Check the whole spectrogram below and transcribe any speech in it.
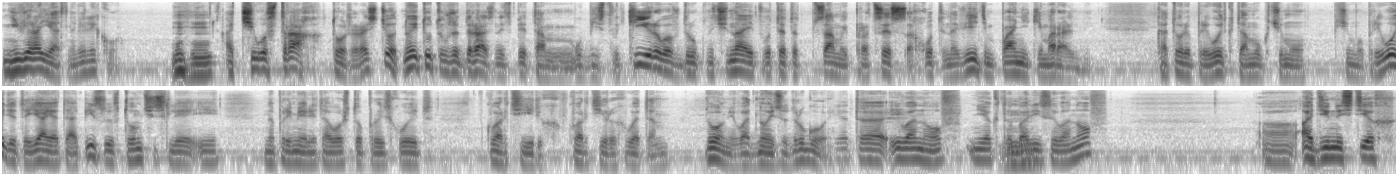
невероятно велико Угу. от чего страх тоже растет. Ну и тут уже разные там убийства Кирова вдруг начинает вот этот самый процесс охоты на ведьм, паники моральной, который приводит к тому, к чему, к чему приводит. И я это описываю в том числе и на примере того, что происходит в квартирах, в квартирах в этом доме, в одной за другой. Это Иванов, некто Борис Иванов, один из тех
